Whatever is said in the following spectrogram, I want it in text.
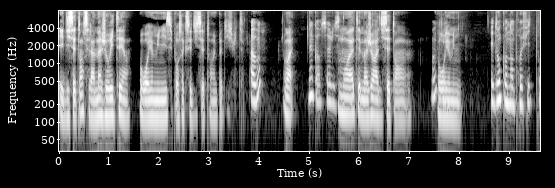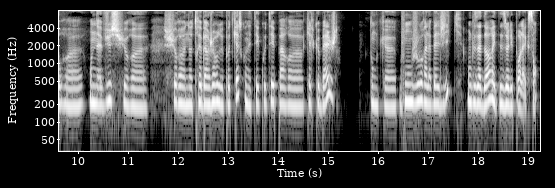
Et 17 ans, c'est la majorité hein, au Royaume-Uni. C'est pour ça que c'est 17 ans et pas 18. Ah bon? Ouais. D'accord, ça je sais. Ouais, t'es majeur à 17 ans euh, au Royaume-Uni. Et donc on en profite pour... euh, on a vu sur, euh, sur notre hébergeur de podcast qu'on était écouté par quelques Belges. Donc bonjour à la Belgique, on vous adore et désolé pour l'accent.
